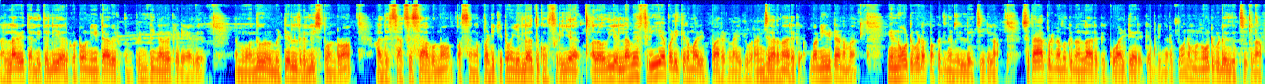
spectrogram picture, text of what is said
நல்லாவே தள்ளி தள்ளியாக இருக்கட்டும் நீட்டாகவே இருக்கும் பிரிண்டிங்காகவே கிடையாது. நம்ம வந்து ஒரு மெட்டீரியல் ரிலீஸ் பண்ணுறோம் அது சக்ஸஸ் ஆகணும் பசங்க படிக்கட்டும் எல்லாத்துக்கும் ஃப்ரீயாக அதாவது எல்லாமே ஃப்ரீயாக படிக்கிற மாதிரி பாருங்களேன் இது ஒரு அஞ்சாறு தான் இருக்குது நம்ம நீட்டாக நம்ம என் நோட்டு கூட பக்கத்தில் எழுதி வச்சுக்கலாம். ஸோ பேப்பர் நமக்கு நல்லா இருக்குது குவாலிட்டியாக இருக்குது அப்படிங்கிறப்போ நம்ம நோட்டு கூட எழுதி வச்சுக்கலாம்.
